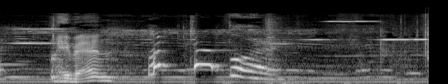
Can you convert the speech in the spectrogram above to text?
Hey, Ben.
